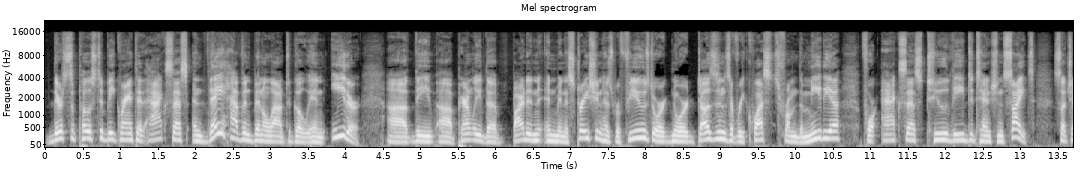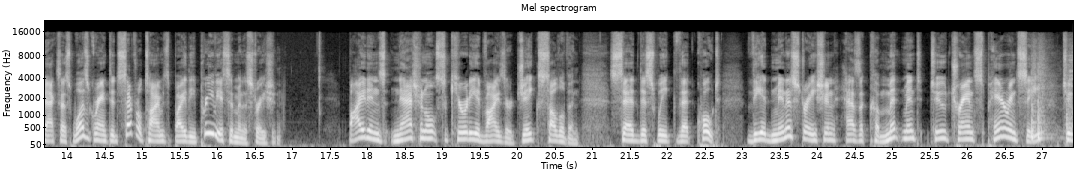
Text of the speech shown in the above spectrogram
They're supposed to be granted access, and they haven't been allowed to go in either. Uh, the uh, apparently the Biden administration has refused or ignored dozens of requests from the media for access to the detention sites. Such access was granted several times by the previous administration. Biden's national security advisor, Jake Sullivan, said this week that, quote, the administration has a commitment to transparency to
